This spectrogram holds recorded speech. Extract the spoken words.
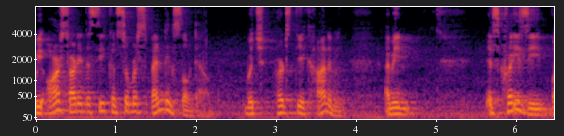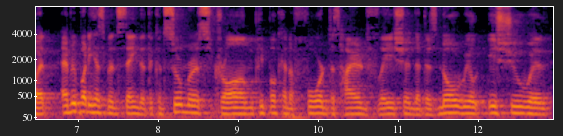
we are starting to see consumer spending slow down, which hurts the economy. I mean, it's crazy, but everybody has been saying that the consumer is strong, people can afford this higher inflation, that there's no real issue with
